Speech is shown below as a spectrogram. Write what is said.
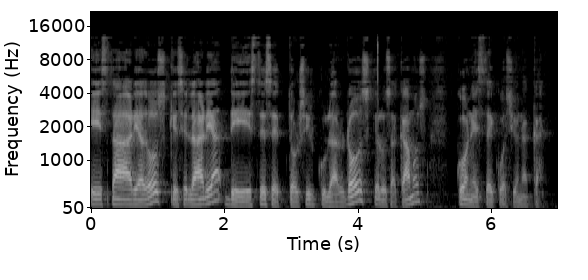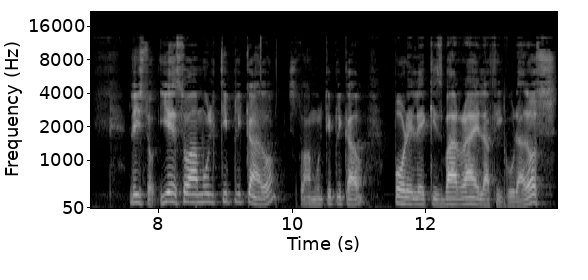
esta área 2, que es el área de este sector circular 2, que lo sacamos con esta ecuación acá. Listo, y esto ha multiplicado, esto ha multiplicado por el x barra de la figura 2.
